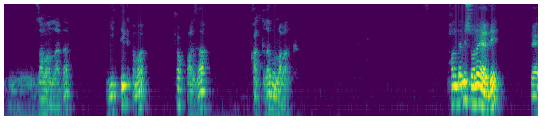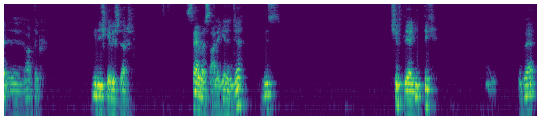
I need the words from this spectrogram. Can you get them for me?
e, zamanlarda gittik ama çok fazla katkıda bulunamadık. Pandemi sona erdi ve e, artık gidiş gelişler serbest hale gelince biz çiftliğe gittik ve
